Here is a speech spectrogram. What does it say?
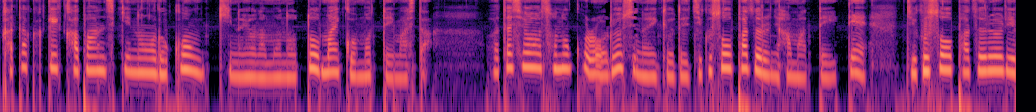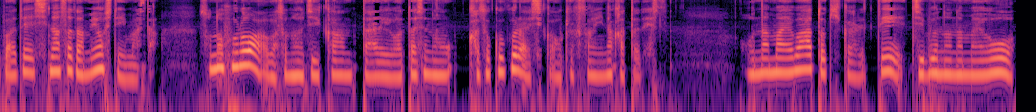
肩掛けカバン式の録音機のようなものとマイクを持っていました。私はその頃、両親の影響でジグソーパズルにはまっていて、ジグソーパズル売り場で品定めをしていました。そのフロアはその時間帯、私の家族ぐらいしかお客さんいなかったです。お名前はと聞かれて、自分の名前を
